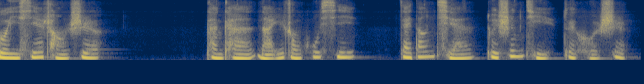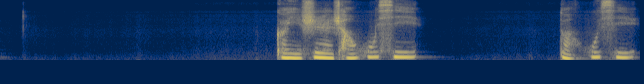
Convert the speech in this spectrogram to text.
做一些尝试，看看哪一种呼吸在当前对身体最合适。可以是长呼吸、短呼吸、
